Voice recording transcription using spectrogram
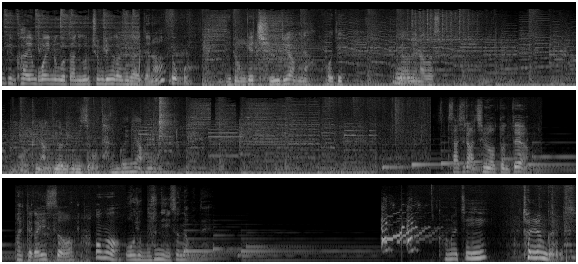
캠핑카에 뭐가 있는 것도 아니고 준비해가지고 가야 되나? 요거. 이런 게 질이야 그냥 어디 대학에 나가서 뭐 그냥 네 얼굴이지 뭐 다른 거 있냐 그냥. 사실 아침에 어떤 때 할 때가 있어 어머. 오, 저 무슨 일 있었나 본데. 강아지 촬영 가야지.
